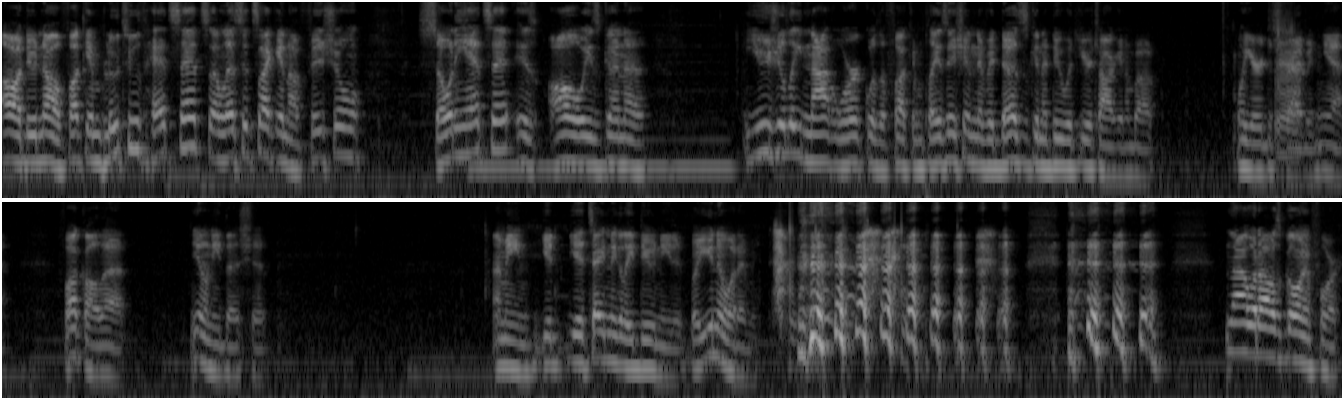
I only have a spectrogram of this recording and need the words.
Oh, dude, no. Fucking Bluetooth headsets, unless it's like an official Sony headset, is always gonna usually not work with a fucking PlayStation. If it does, it's gonna do what you're talking about. What you're describing. Yeah. Fuck all that. You don't need that shit. I mean, you, you technically do need it, but you know what I mean. not what I was going for.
